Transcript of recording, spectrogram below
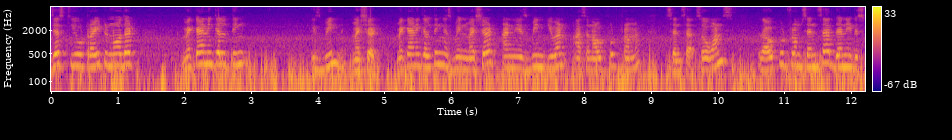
Just you try to know that mechanical thing is been measured. Mechanical thing has been measured and is been given as an output from a sensor. So once the output from sensor then it is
